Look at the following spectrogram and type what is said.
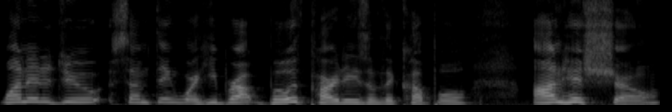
wanted to do something where he brought both parties of the couple on his show.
